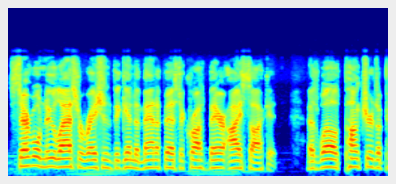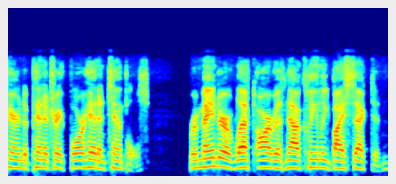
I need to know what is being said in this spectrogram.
Several new lacerations begin to manifest across bare eye socket, as well as punctures appearing to penetrate forehead and temples. Remainder of left arm is now cleanly bisected.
